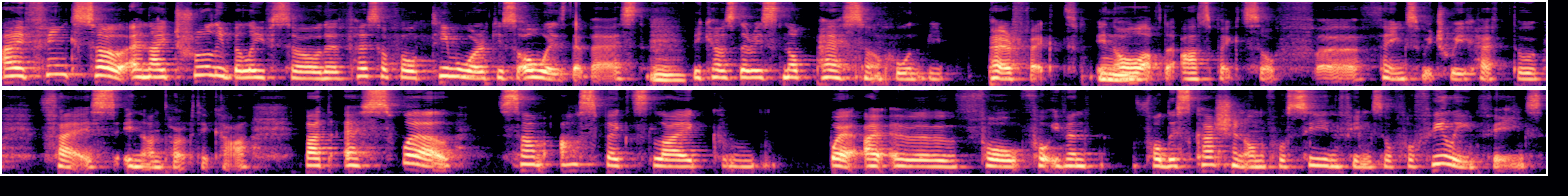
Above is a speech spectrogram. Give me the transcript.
I think so, and I truly believe so. That first of all, teamwork is always the best because there is no person who would be perfect in all of the aspects of uh, things which we have to face in Antarctica. But as well, some aspects like mm, where I, uh, for for even for discussion on foreseeing things or for feeling things,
